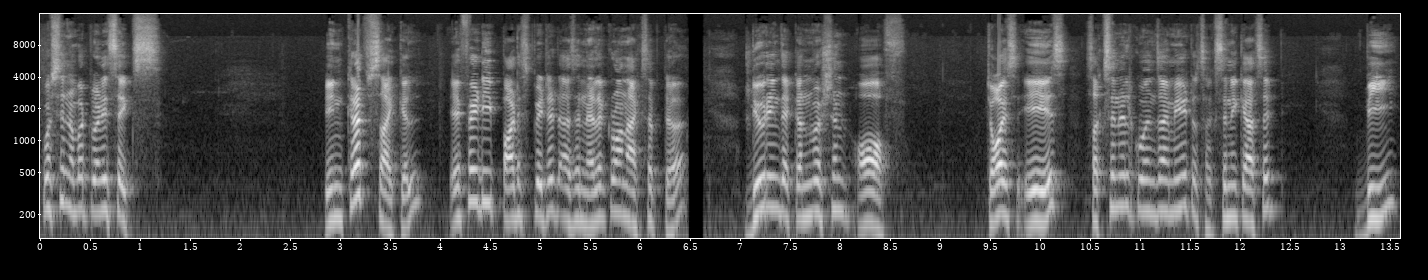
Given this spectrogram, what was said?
Question number 26. In Krebs cycle, FAD participated as an electron acceptor during the conversion of choice A is succinyl coenzyme A to succinic acid, B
